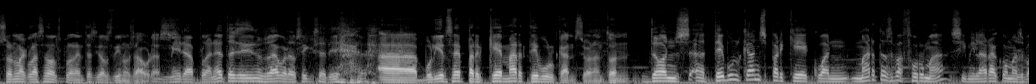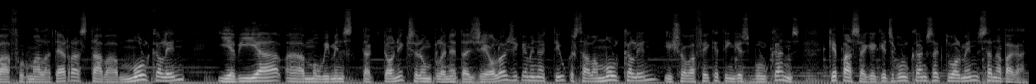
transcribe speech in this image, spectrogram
Són la classe dels planetes i els dinosaures. Mira, planetes i dinosaures, fixa't. Uh, volien saber per què Mart té volcans, Joan Anton. Doncs eh, té volcans perquè quan Mart es va formar, similar a com es va formar la Terra, estava molt calent i hi havia eh, moviments tectònics, era un planeta geològicament actiu que estava molt calent i això va fer que tingués volcans. Què passa? Que aquests volcans actualment s'han apagat.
